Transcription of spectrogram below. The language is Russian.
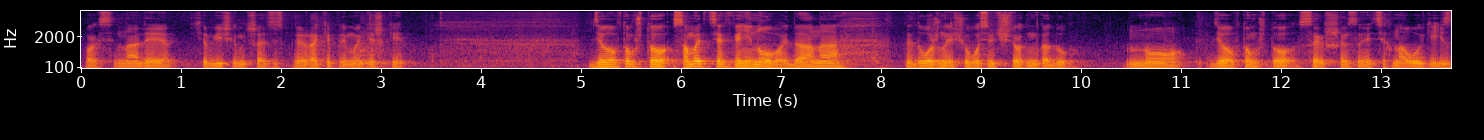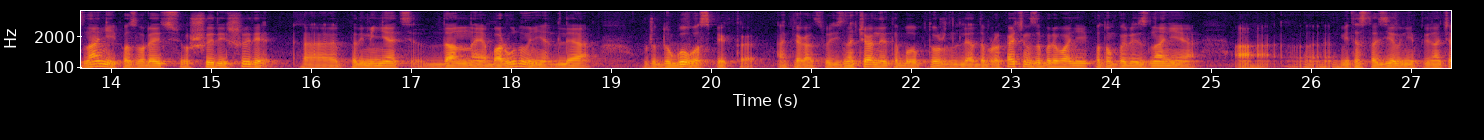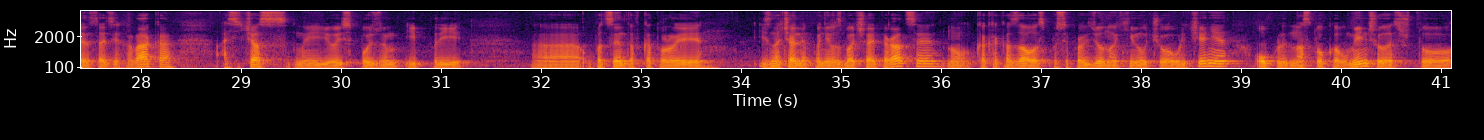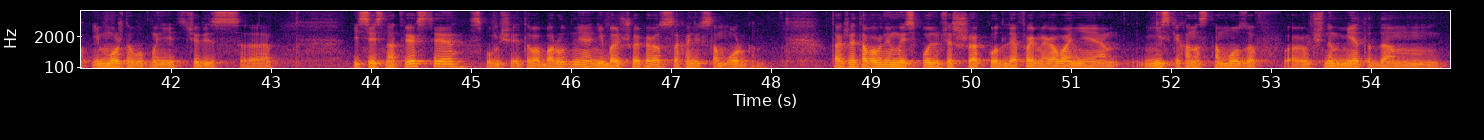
в арсенале хирургических вмешательств при раке прямой кишки. Дело в том, что сама эта техника не новая, да, она предложена еще в 1984 году но дело в том, что совершенствование технологий и знаний позволяет все шире и шире э, применять данное оборудование для уже другого спектра операций. Изначально это было тоже для доброкачественных заболеваний, потом появились знания о э, метастазировании при начальных стадиях рака, а сейчас мы ее используем и при, э, у пациентов, которые Изначально планировалась большая операция, но, как оказалось, после проведенного химиолучевого лечения опухоль настолько уменьшилась, что им можно выполнить через э, естественное отверстие с помощью этого оборудования небольшую операцию, сохранив сам орган. Также это оборудование мы используем сейчас широко для формирования низких анастомозов ручным методом,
